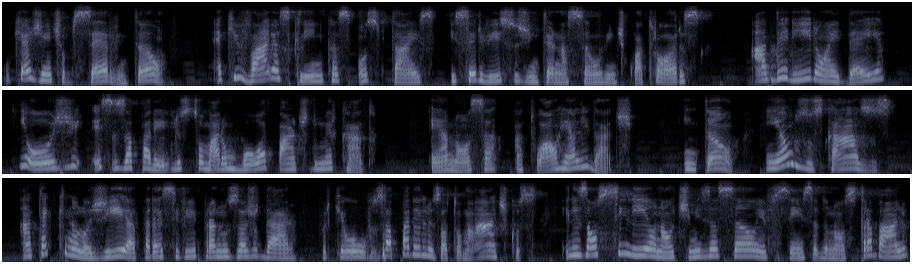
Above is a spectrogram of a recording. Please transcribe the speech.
o que a gente observa então é que várias clínicas, hospitais e serviços de internação 24 horas aderiram à ideia e hoje esses aparelhos tomaram boa parte do mercado. É a nossa atual realidade. Então, em ambos os casos, a tecnologia parece vir para nos ajudar, porque os aparelhos automáticos, eles auxiliam na otimização e eficiência do nosso trabalho,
